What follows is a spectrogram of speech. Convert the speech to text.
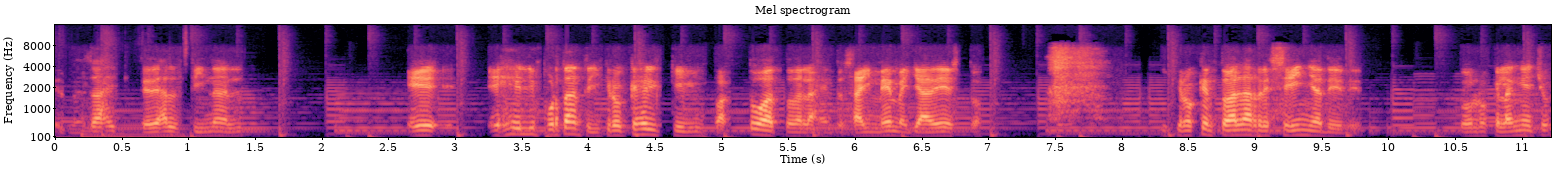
el mensaje que te deja al final, eh, es el importante y creo que es el que impactó a toda la gente. O sea, hay memes ya de esto. Y creo que en todas las reseñas de, de todo lo que le han hecho,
